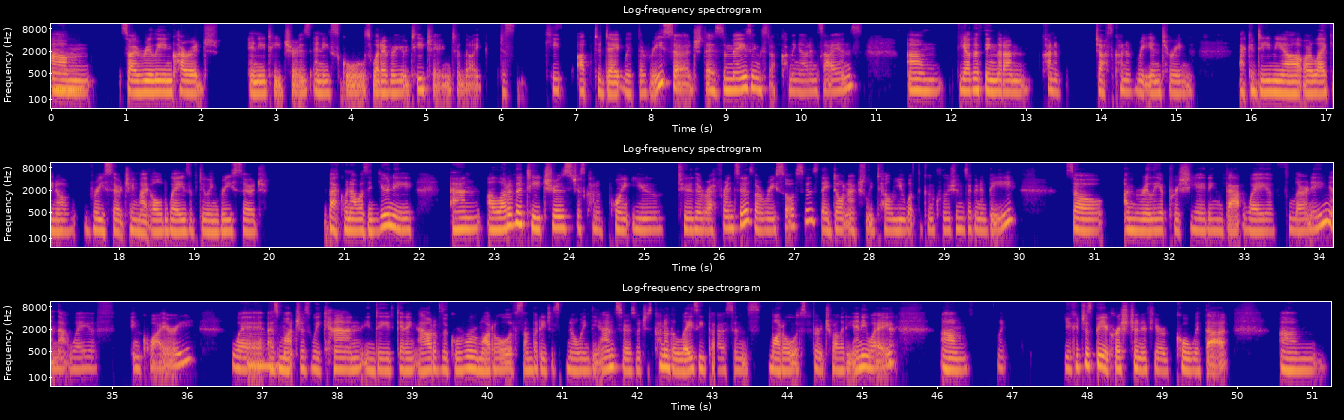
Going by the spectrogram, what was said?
Um, mm. So I really encourage any teachers, any schools, whatever you're teaching, to like just keep up to date with the research. There's amazing stuff coming out in science. Um, the other thing that I'm kind of just kind of re-entering academia or like you know researching my old ways of doing research back when I was in uni and a lot of the teachers just kind of point you to the references or resources. They don't actually tell you what the conclusions are going to be. So I'm really appreciating that way of learning and that way of inquiry, where mm. as much as we can, indeed, getting out of the guru model of somebody just knowing the answers, which is kind of the lazy person's model of spirituality anyway. Um, like you could just be a Christian if you're cool with that. Um,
